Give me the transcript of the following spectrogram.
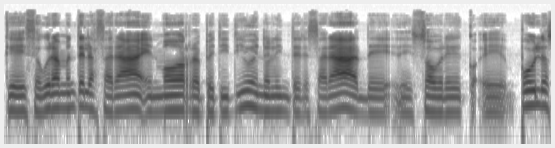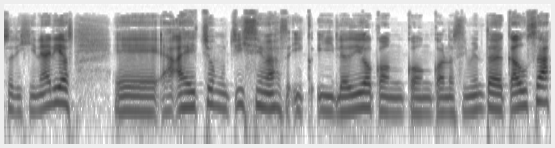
que seguramente las hará en modo repetitivo y no le interesará sobre eh, pueblos originarios. Eh, ha hecho muchísimas, y, lo digo con, conocimiento de causa,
